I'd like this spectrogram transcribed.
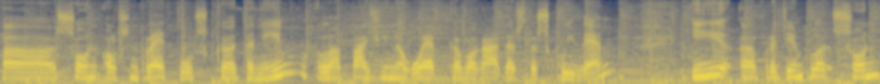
eh, són els rètols que tenim, la pàgina web que a vegades descuidem i, eh, per exemple, són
